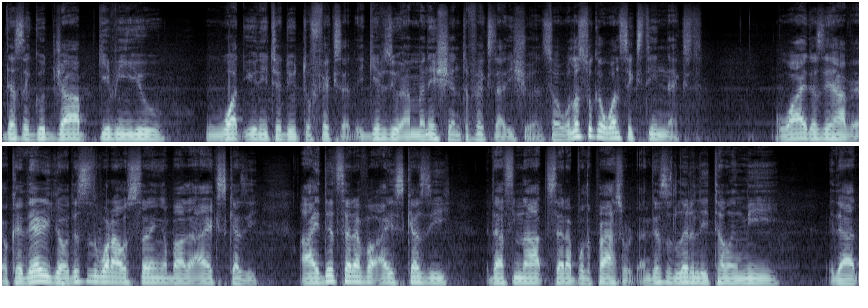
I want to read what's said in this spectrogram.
does a good job giving you what you need to do to fix it. It gives you ammunition to fix that issue. And so well, let's look at 116 next. Why does it have it? Okay, there you go. This is what I was saying about the iSCSI. I did set up an iSCSI that's not set up with a password. And this is literally telling me that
